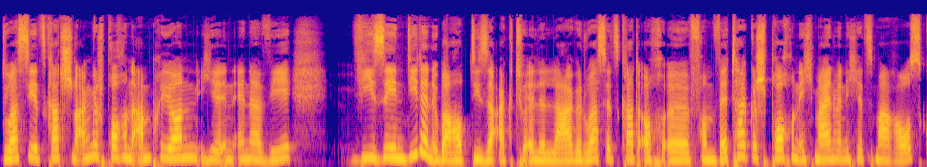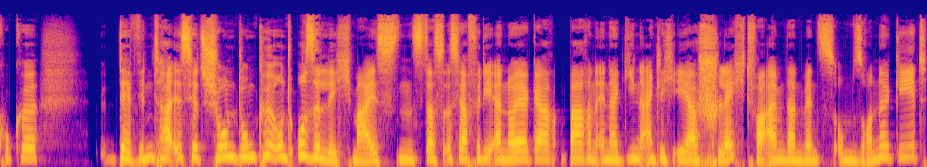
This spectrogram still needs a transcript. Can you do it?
Du hast sie jetzt gerade schon angesprochen, Amprion hier in NRW. Wie sehen die denn überhaupt diese aktuelle Lage? Du hast jetzt gerade auch äh, vom Wetter gesprochen. Ich meine, wenn ich jetzt mal rausgucke, der Winter ist jetzt schon dunkel und usselig meistens. Das ist ja für die erneuerbaren Energien eigentlich eher schlecht, vor allem dann, wenn es um Sonne geht.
